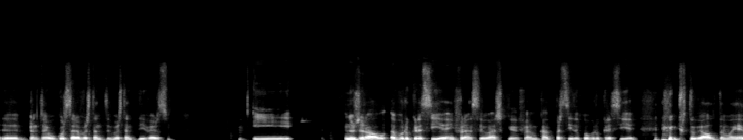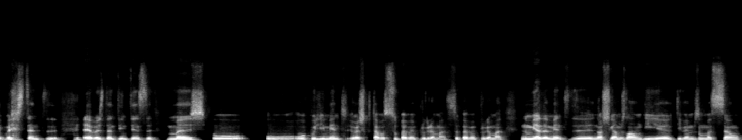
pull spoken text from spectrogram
uh, portanto, o curso era bastante, bastante diverso. E, no geral, a burocracia em França, eu acho que foi um bocado parecida com a burocracia em Portugal, também é bastante, é bastante intensa, mas o, o, o, acolhimento eu acho que estava super bem programado, super bem programado, nomeadamente de nós chegámos lá um dia, tivemos uma sessão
